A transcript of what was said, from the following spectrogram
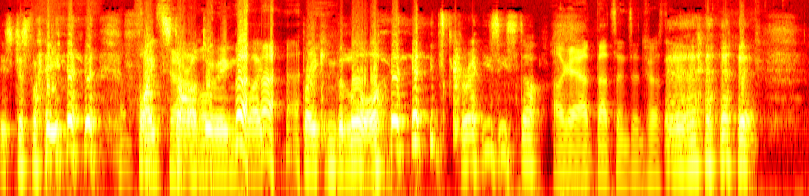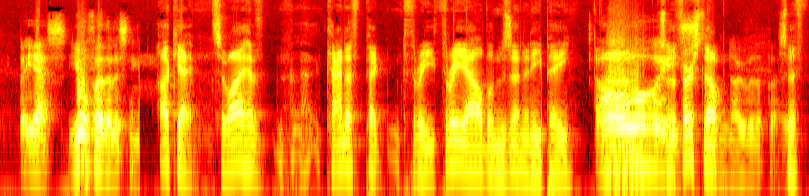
It's just like Fightstar terrible. doing like Breaking the Law. it's crazy stuff. Okay, that, that sounds interesting. but yes, you're further listening. Okay, so I have kind of picked three three albums and an EP. Oh, Um, so the first up, over the So if,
